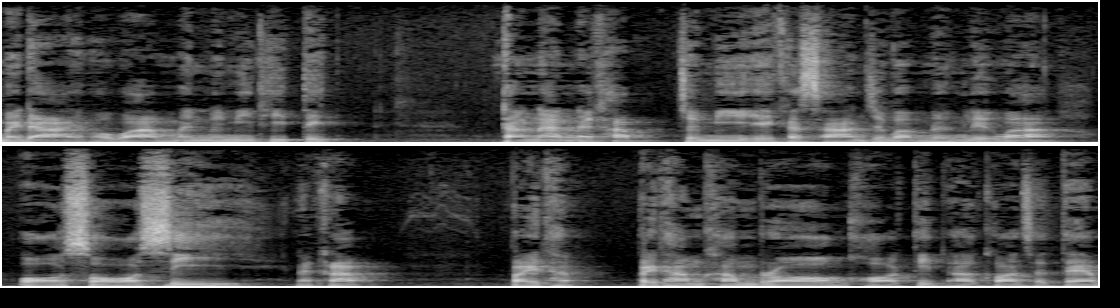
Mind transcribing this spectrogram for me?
ไม่ได้ เพราะว่ามันไม่มีที่ติด ดังนั้นนะครับจะมีเอกสารฉบับหนึ่งเรียกว่าอส4 นะครับ ไปทำไปทำคำร้องขอติดอากรสแตม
